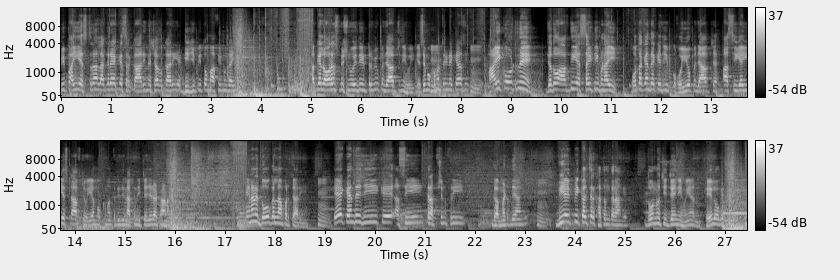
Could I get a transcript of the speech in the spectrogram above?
ਵੀ ਭਾਈ ਇਸ ਤਰ੍ਹਾਂ ਲੱਗ ਰਿਹਾ ਕਿ ਸਰਕਾਰੀ ਨਸ਼ਾ ਵਿਕਾਰੀ ਹੈ ਡੀਜੀਪੀ ਤੋਂ ਮਾਫੀ ਮੰਗਾਈ। ਅੱਗੇ ਲਾਰੈਂਸ ਬਿਸ਼ਨੋਈ ਦੀ ਇੰਟਰਵਿਊ ਪੰਜਾਬ 'ਚ ਨਹੀਂ ਹੋਈ ਇਸੇ ਮੁੱਖ ਮੰਤਰੀ ਨੇ ਕਿਹਾ ਸੀ। ਹਾਈ ਕੋਰਟ ਨੇ ਜਦੋਂ ਆਪਦੀ ਐਸਆਈਟੀ ਬਣਾਈ ਉਹ ਤਾਂ ਕਹਿੰਦੇ ਕਿ ਜੀ ਹੋਈ ਉਹ ਪੰਜਾਬ 'ਚ ਆ ਸੀਆਈਏ ਸਟਾਫ 'ਚ ਹੋਈ ਹੈ ਮੁੱਖ ਮੰਤਰੀ ਦੀ ਨੱਕ ਨੀਚੇ ਜਿਹੜਾ ਠਾਣਾ। ਇਹਨਾਂ ਨੇ ਦੋ ਗੱਲਾਂ ਪ੍ਰਚਾਰੀਆਂ। ਇਹ ਕਹਿੰਦੇ ਜੀ ਕਿ ਅਸੀਂ ਕਰਪਸ਼ਨ ਫ੍ਰੀ ਗਵਰਨਮੈਂਟ ਦੇਾਂਗੇ ਵੀਆਈਪੀ ਕਲਚਰ ਖਤਮ ਕਰਾਂਗੇ। ਦੋਨੋਂ ਚੀਜ਼ਾਂ ਹੀ ਨਹੀਂ ਹੋਈਆਂ ਫੇਲ ਹੋ ਗਏ।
